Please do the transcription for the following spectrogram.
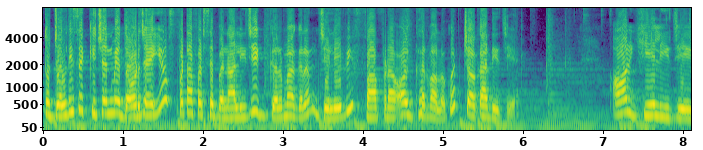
तो जल्दी से किचन में दौड़ जाइए, फटाफट से बना लीजिए गर्मा गर्म जलेबी, फाफड़ा और घर वालों को चौका दीजिए। और ये लीजिए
